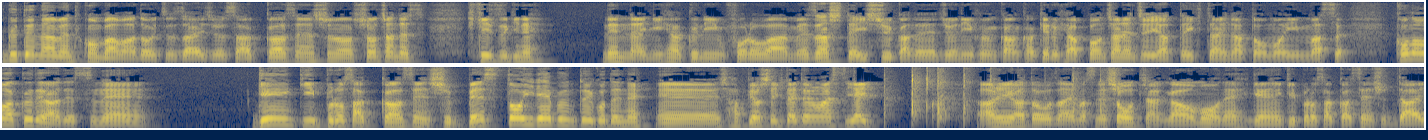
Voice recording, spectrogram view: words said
グテナーベントこんばんは。ドイツ在住サッカー選手の翔ちゃんです。引き続きね、年内200人フォロワー目指して1週間で、ね、12分間かける100本チャレンジやっていきたいなと思います。この枠ではですね、現役プロサッカー選手ベスト11ということでね、えー、発表していきたいと思います。イェイありがとうございますね。翔ちゃんが思うね、現役プロサッカー選手大、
